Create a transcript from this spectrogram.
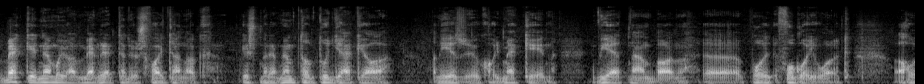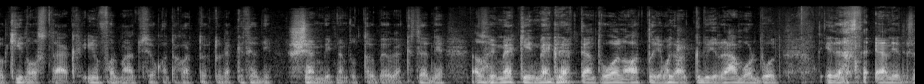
McCain nem olyan megrettenős fajtának ismerem, nem tudom, tudják-e a, a nézők, hogy McCain Vietnámban uh, fogoly volt ahol kínozták, információkat akartak tőle kiszedni, semmit nem tudtak belőle kiszedni. Az, hogy megként megrettent volna attól, hogy a magyar külügy rámordult, én ezt elnézést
